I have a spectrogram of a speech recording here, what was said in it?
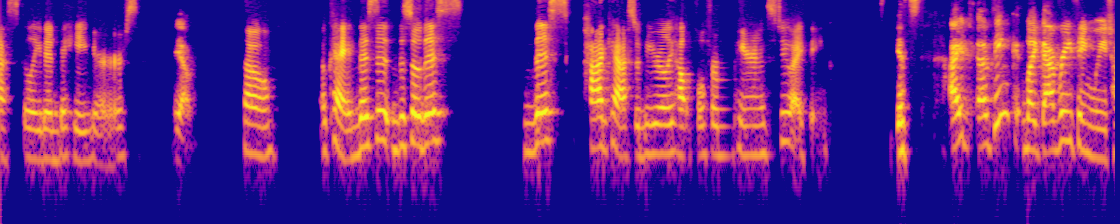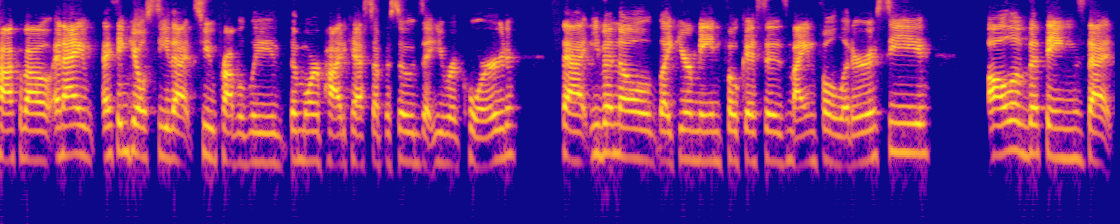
escalated behaviors. Yeah. So, okay. This is, so this, this podcast would be really helpful for parents too, I think. It's, I, I think like everything we talk about, and I, I think you'll see that too, probably the more podcast episodes that you record, that even though like your main focus is mindful literacy, all of the things that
